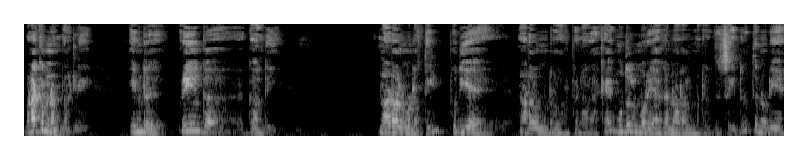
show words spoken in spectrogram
வணக்கம் நண்பர்களே. இன்று பிரியங்கா காந்தி நாடாளுமன்றத்தில் புதிய நாடாளுமன்ற உறுப்பினராக முதல் முறையாக நாடாளுமன்றத்தில் சென்று தன்னுடைய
